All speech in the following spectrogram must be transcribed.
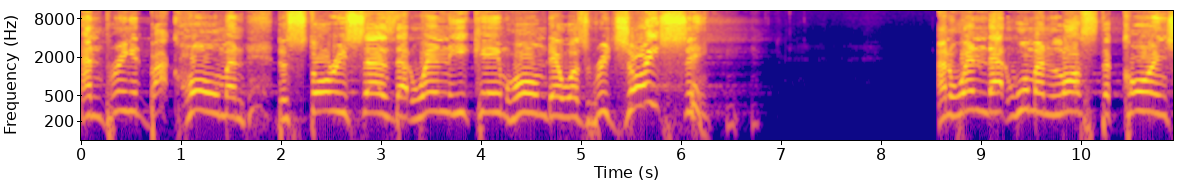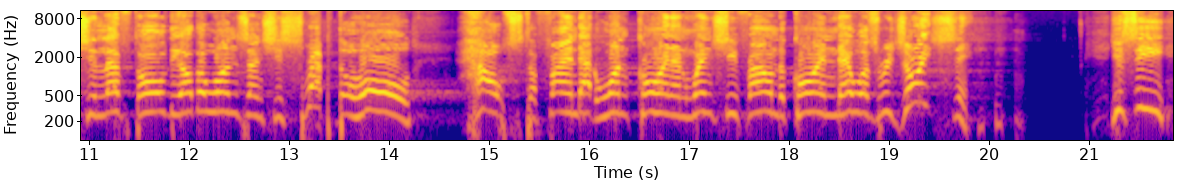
and bring it back home. And the story says that when he came home, there was rejoicing. And when that woman lost the coin, she left all the other ones and she swept the whole house to find that one coin. And when she found the coin, there was rejoicing. You see,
